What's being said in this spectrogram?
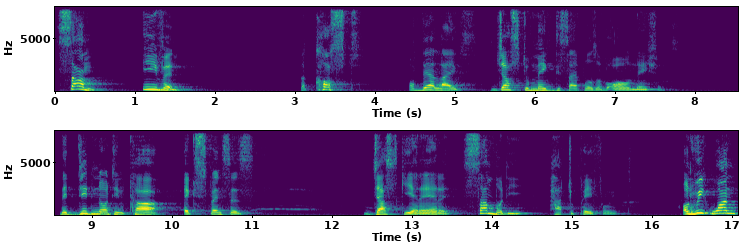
some even the cost of their lives just to make disciples of all nations. They did not incur expenses just kierere. Somebody had to pay for it. On week one,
